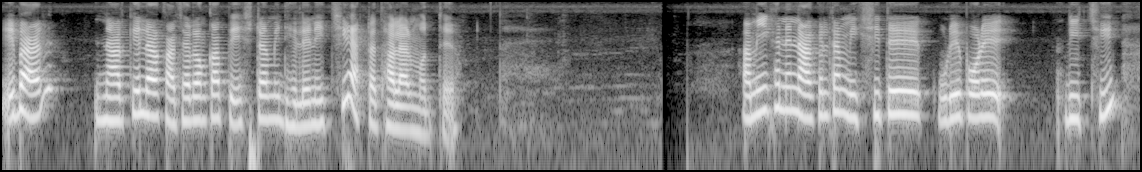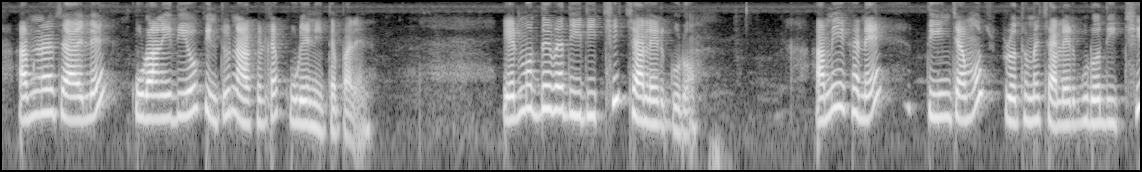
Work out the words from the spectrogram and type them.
এবার নারকেল আর কাঁচা লঙ্কা পেস্টটা আমি ঢেলে নিচ্ছি একটা থালার মধ্যে। আমি এখানে নারকেলটা মিক্সিতে কুড়ে পরে দিচ্ছি। আপনারা চাইলে কুড়ানি দিয়েও কিন্তু নারকেলটা কুড়ে নিতে পারেন। এর মধ্যে এবার দিয়ে দিচ্ছি চালের গুঁড়ো। আমি এখানে তিন চামচ প্রথমে চালের গুঁড়ো দিচ্ছি।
